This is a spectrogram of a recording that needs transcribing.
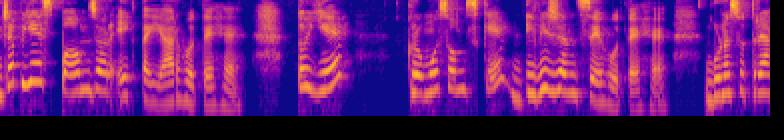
जब ये स्पर्म्स और एक तैयार होते हैं तो ये क्रोमोसोम्स के डिवीज़न से होते हैं, गुणसूत्र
